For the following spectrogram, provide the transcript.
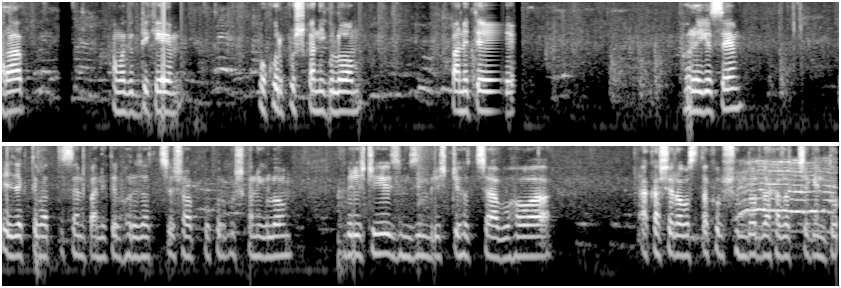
খারাপ। আমাদের দিকে পুকুর পুষ্কানিগুলো পানিতে ভরে গেছে। এই দেখতে পাচ্ছেন, পানিতে ভরে যাচ্ছে সব পুকুর পুষ্কানিগুলো। বৃষ্টি, ঝিমঝিম বৃষ্টি হচ্ছে, আবহাওয়া আকাশের অবস্থা খুব সুন্দর দেখা যাচ্ছে কিন্তু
